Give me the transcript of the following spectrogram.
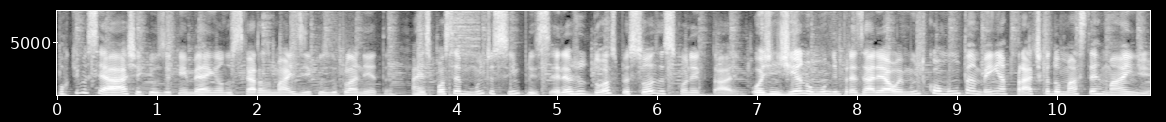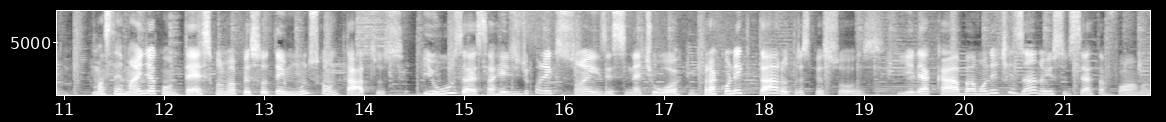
Por que você acha que o Zuckerberg é um dos caras mais ricos do planeta? A resposta é muito simples. Ele ajudou as pessoas a se conectarem. Hoje em dia, no mundo empresarial, é muito comum também a prática do mastermind. O mastermind acontece quando uma pessoa tem muitos contatos e usa essa rede de conexões, esse networking, para conectar outras pessoas. E ele acaba monetizando isso de certa forma.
